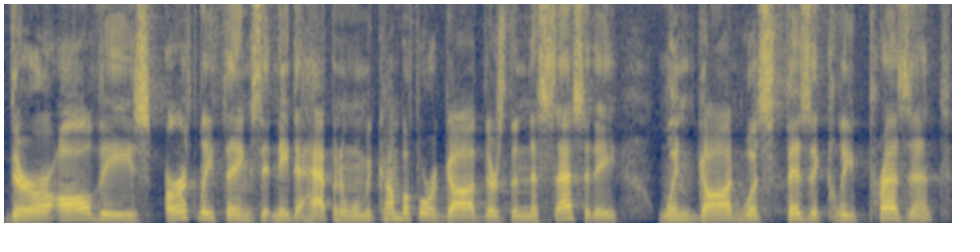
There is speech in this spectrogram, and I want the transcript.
there are all these earthly things that need to happen. And when we come before God, there's the necessity when God was physically present.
